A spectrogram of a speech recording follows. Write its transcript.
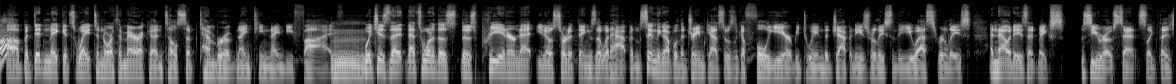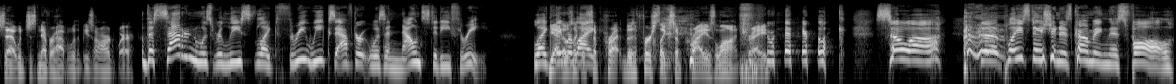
Uh, but didn't make its way to North America until September of 1995, Mm. which is that that's one of those those pre-internet you know sort of things that would happen. Same thing up with the Dreamcast. It was like a full year between the Japanese release and the U.S. release, and nowadays that makes zero sense. Like that, that would just never happen with a piece of hardware. the saturn was released like three weeks after it was announced at e3 like Yeah, they it was were like, like, a surprise, the first like surprise launch, right? they were like, so uh the PlayStation is coming this fall,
